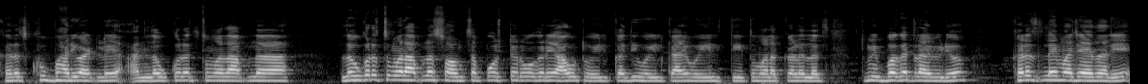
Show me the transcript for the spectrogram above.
खरंच खूप भारी वाटले आणि लवकरच तुम्हाला आपला लवकरच तुम्हाला आपला सॉन्गचा पोस्टर वगैरे आउट होईल कधी होईल काय होईल ते तुम्हाला कळलंच. तुम्ही बघत राहा व्हिडिओ खरंच लय मजा येणार आहे.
